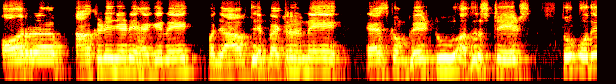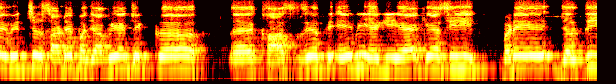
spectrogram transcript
ਔਰ ਆંકੜੇ ਜਿਹੜੇ ਹੈਗੇ ਨੇ ਪੰਜਾਬ ਦੇ ਬੈਟਰ ਨੇ as compare to other states ਤੋਂ ਉਹਦੇ ਵਿੱਚ ਸਾਡੇ ਪੰਜਾਬੀਆਂ 'ਚ ਇੱਕ ਖਾਸ ਖਸੀਅਤ ਇਹ ਵੀ ਹੈਗੀ ਹੈ ਕਿ ਅਸੀਂ ਬੜੇ ਜਲਦੀ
